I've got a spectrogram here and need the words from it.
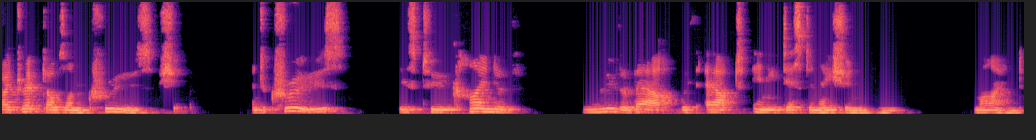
I dreamt I was on a cruise ship. And to cruise is to kind of move about without any destination in mind.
